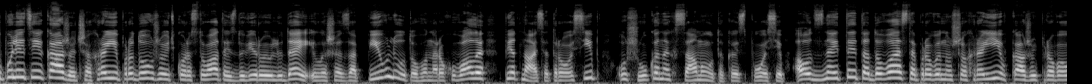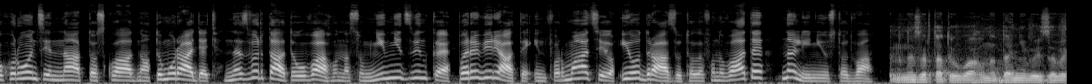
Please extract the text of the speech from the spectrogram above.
У поліції кажуть, шахраї продовжують користуватись довірою людей і лише за пів лютого нарахували 15 осіб, ошуканих саме у такий спосіб. А от знайти та довести провину шахраїв, кажуть правоохоронці, надто складно. Тому радять не звертати увагу на сумнівні дзвінки, перевіряти інформацію і одразу телефонувати на лінію 102. не звертати увагу на дані визови,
